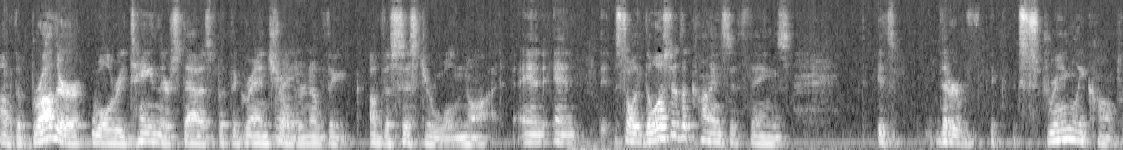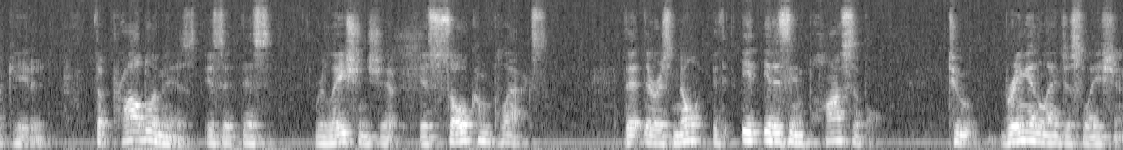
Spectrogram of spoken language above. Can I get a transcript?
of the brother will retain their status, but the grandchildren Right. of the of the sister will not. And and so those are the kinds of things it's that are extremely complicated. The problem is is that this relationship is so complex that there is no it, it is impossible to bring in legislation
